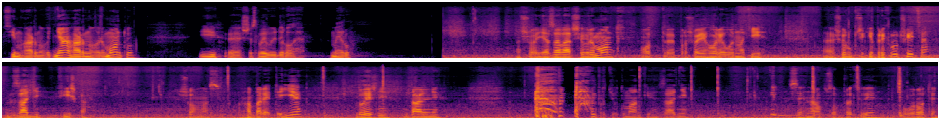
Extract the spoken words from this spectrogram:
Всім гарного дня, гарного ремонту і е, щасливої дороги. Миру. Ну що, я завершив ремонт. От е, про що я говорив, на ті е, шурупчики прикручуються, ззаді фішка. Що у нас? Габарити є, ближні, дальні, противтуманки, задні. Сигнал все працює, повороти.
